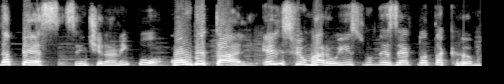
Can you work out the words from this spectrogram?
da peça, sem tirar nem pôr. Com um detalhe, eles filmaram isso no deserto do Atacama.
